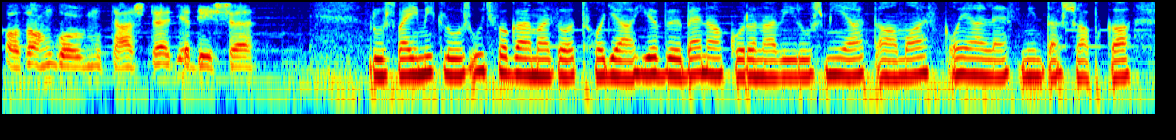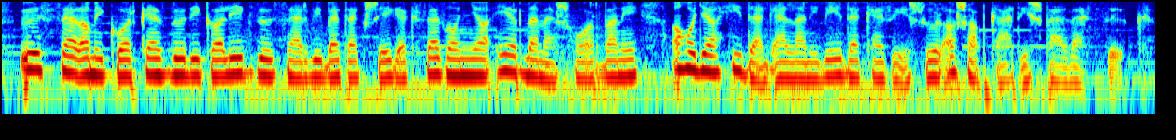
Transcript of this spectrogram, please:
az angol mutáns terjedése Rusvai Miklós úgy fogalmazott, hogy a jövőben a koronavírus miatt a maszk olyan lesz, mint a sapka. Ősszel, amikor kezdődik a légzőszervi betegségek szezonja, érdemes hordani, ahogy a hideg elleni védekezésül a sapkát is felvesszük.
